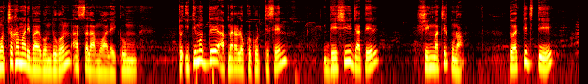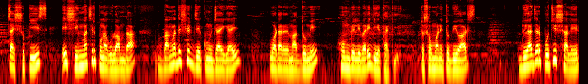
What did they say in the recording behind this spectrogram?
মৎস্যখামারি ভাই বন্ধুগণ, আসসালামু আলাইকুম। তো ইতিমধ্যে আপনারা লক্ষ্য করতেছেন, দেশি জাতের শিং মাছের পোনা। তো এক কেজিতে চারশো পিস এই শিং মাছের পোনাগুলো আমরা বাংলাদেশের যে কোনো জায়গায় অর্ডারের মাধ্যমে হোম ডেলিভারি দিয়ে থাকি। তো সম্মানিত ভিউয়ার্স, দুই সালের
